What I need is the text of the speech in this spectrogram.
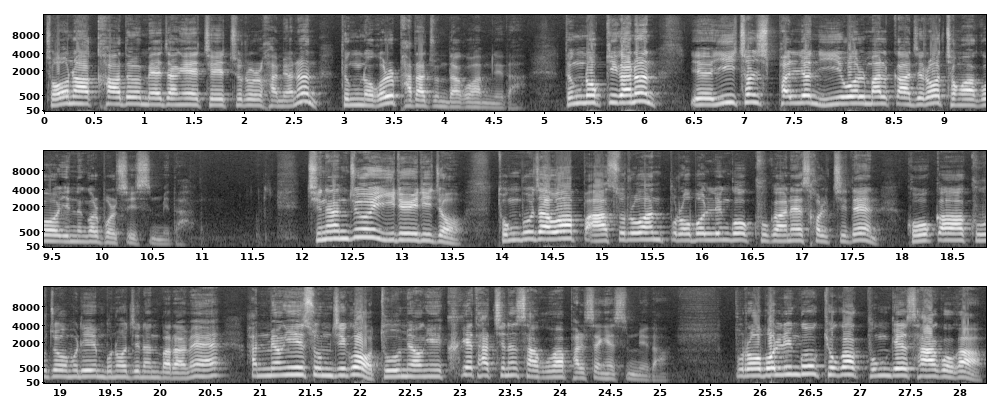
전화카드 매장에 제출을 하면은 등록을 받아준다고 합니다. 등록 기간은 2018년 2월 말까지로 정하고 있는 걸 볼 수 있습니다. 지난주 일요일이죠. 동부자와 바수루안 프로볼링고 구간에 설치된 고가 구조물이 무너지는 바람에 한 명이 숨지고 두 명이 크게 다치는 사고가 발생했습니다. 프로볼링고 교각 붕괴 사고가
